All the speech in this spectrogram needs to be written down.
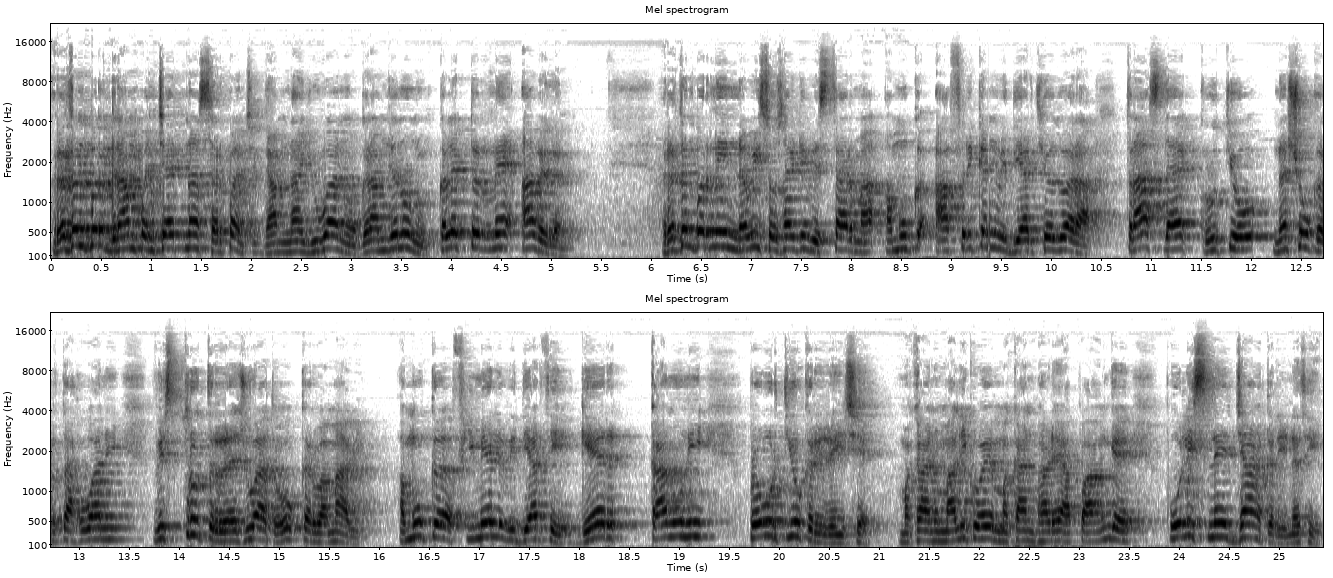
રતનપર ગ્રામ પંચાયતના સરપંચ ગામના યુવાનો, ગ્રામજનોનું કલેક્ટરને આવેદન. રતનપરની નવી સોસાયટી વિસ્તારમાં અમુક આફ્રિકન વિદ્યાર્થીઓ દ્વારા ત્રાસદાયક કૃત્યો નશો કરતા હોવાની વિસ્તૃત રજૂઆતો કરવામાં આવી. અમુક ફિમેલ વિદ્યાર્થી ગેરકાનૂની પ્રવૃત્તિઓ કરી રહી છે. મકાન માલિકોએ મકાન ભાડે આપવા અંગે પોલીસને જાણ કરી નથી.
